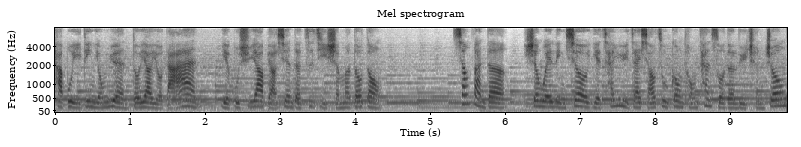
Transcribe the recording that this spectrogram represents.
他不一定永远都要有答案，也不需要表现得自己什么都懂。相反的，身为领袖也参与在小组共同探索的旅程中，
